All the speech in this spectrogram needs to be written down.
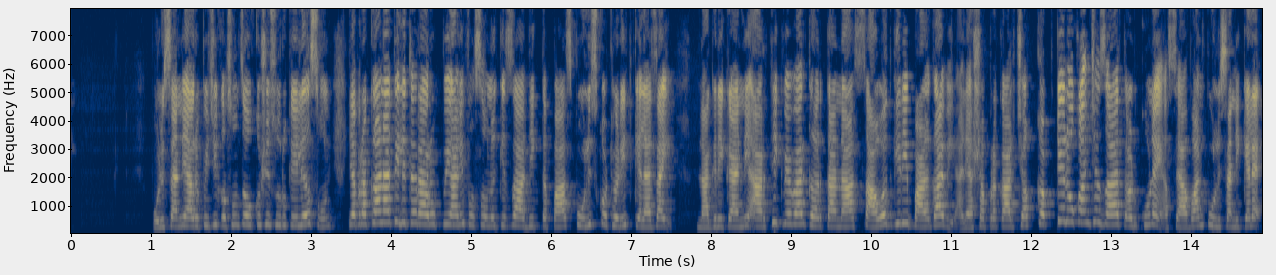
पोलिसांनी आरोपीची कसून चौकशी सुरू केली असून या प्रकरणातील इतर आरोपी आणि फसवणुकीचा अधिक तपास पोलीस कोठडीत केला जाईल नागरिकांनी आर्थिक व्यवहार करताना सावधगिरी बाळगावी आणि अशा प्रकारच्या कपटी लोकांच्या जाळ्यात अडकू नये असे आवाहन पोलिसांनी केलंय.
